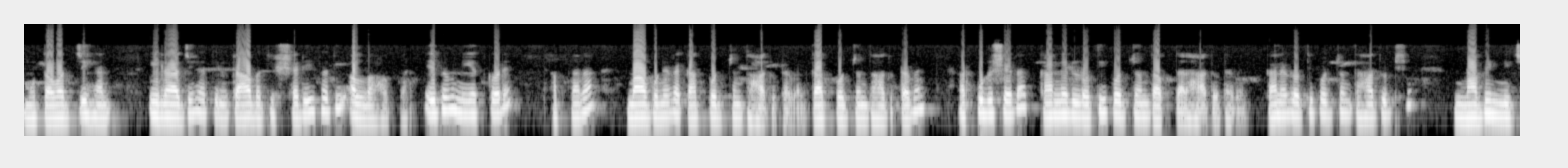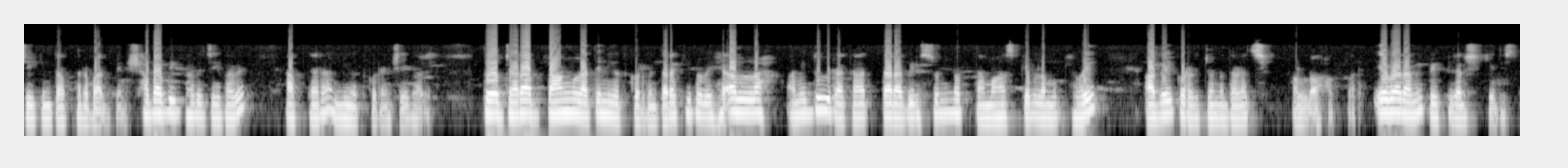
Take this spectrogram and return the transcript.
মুতাওয়াজ্জিহান ইলা জিহাতিল কাবাতি শরীফাতি, আল্লাহ আকবার। এইভাবে নিয়ত করে আপনারা মা বোনেরা কাত পর্যন্ত হাত উঠাবেন কাত পর্যন্ত হাত উঠাবেন, আর পুরুষেরা কানের লতি পর্যন্ত আপনার হাত উঠাবেন। কানের লতি পর্যন্ত হাত উঠিয়ে নাভির নিচেই কিন্তু আপনারা বাঁধবেন। স্বাভাবিকভাবে যেভাবে আপনারা নিয়ত করেন সেইভাবে। তো যারা বাংলাতে নিয়ত করবেন, তারা কীভাবে হে আল্লাহ, আমি দুই রাকাত তারাবির সুন্নত নামাজ কেবলামুখী হয়ে আদায় করার জন্য দাঁড়াচ্ছি। আল্লাহ আকবার। এবার আমি প্র্যাকটিক্যাল শিখিয়ে দিচ্ছি।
